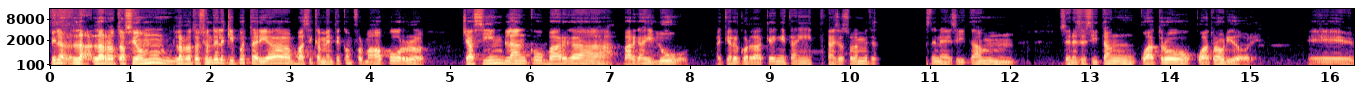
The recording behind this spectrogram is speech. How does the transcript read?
mira, la, rotación, la rotación del equipo estaría básicamente conformado por Chacín, Blanco, Vargas, Vargas y Lugo. Hay que recordar que en estas instancias solamente se necesitan, cuatro, cuatro abridores. Eh,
